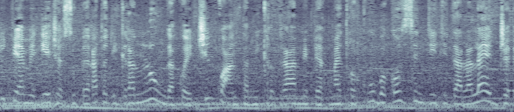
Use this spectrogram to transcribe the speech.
Il PM10 ha superato di gran lunga quei 50 microgrammi per metro cubo consentiti dalla legge.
